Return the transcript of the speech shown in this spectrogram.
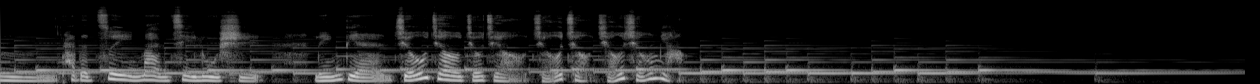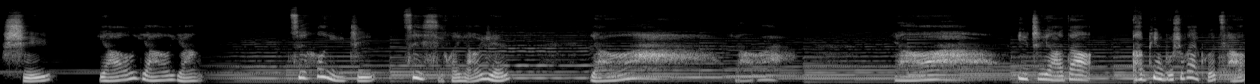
嗯，它的最慢记录是零点九九九九九九九九秒。十，摇摇羊，最后一只最喜欢摇人，摇啊摇啊摇啊，一直摇到啊，并不是外婆桥。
